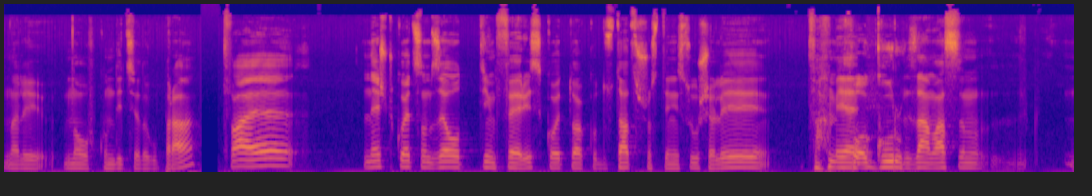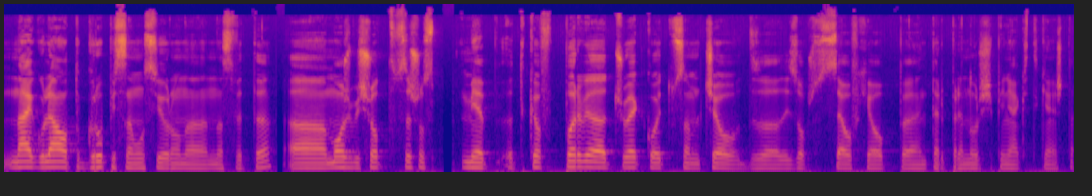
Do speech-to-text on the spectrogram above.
нали, много в кондиция да го правя. Това е нещо, което съм взел от Тим Ферис, който ако достатъчно сте ни слушали, това ми е... По-гуру. Не знам, аз съм най-голямото групи съм сигурно на, на света. А, може би, защото всъщност ми е такъв първия човек, който съм чел за изобщо self-help, entrepreneurship и някакви такива неща.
